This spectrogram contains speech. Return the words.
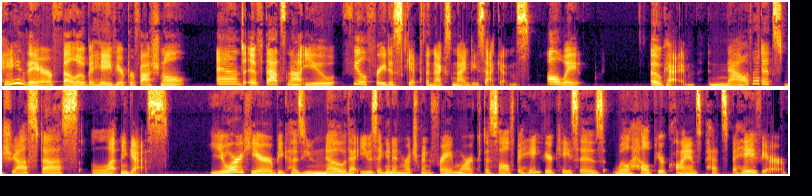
Hey there, fellow behavior professional. And if that's not you, feel free to skip the next 90 seconds. I'll wait. Okay, now that it's just us, let me guess. You're here because you know that using an enrichment framework to solve behavior cases will help your client's pet's behavior,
